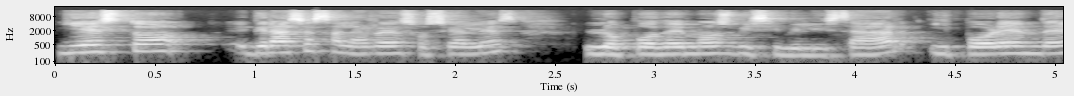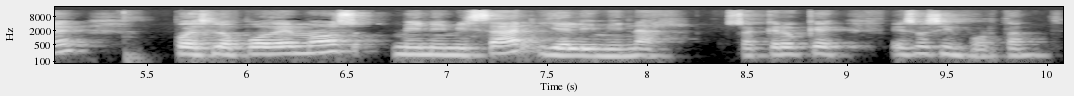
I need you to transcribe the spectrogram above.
Y esto, gracias a las redes sociales, lo podemos visibilizar y por ende, pues lo podemos minimizar y eliminar. O sea, creo que eso es importante.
